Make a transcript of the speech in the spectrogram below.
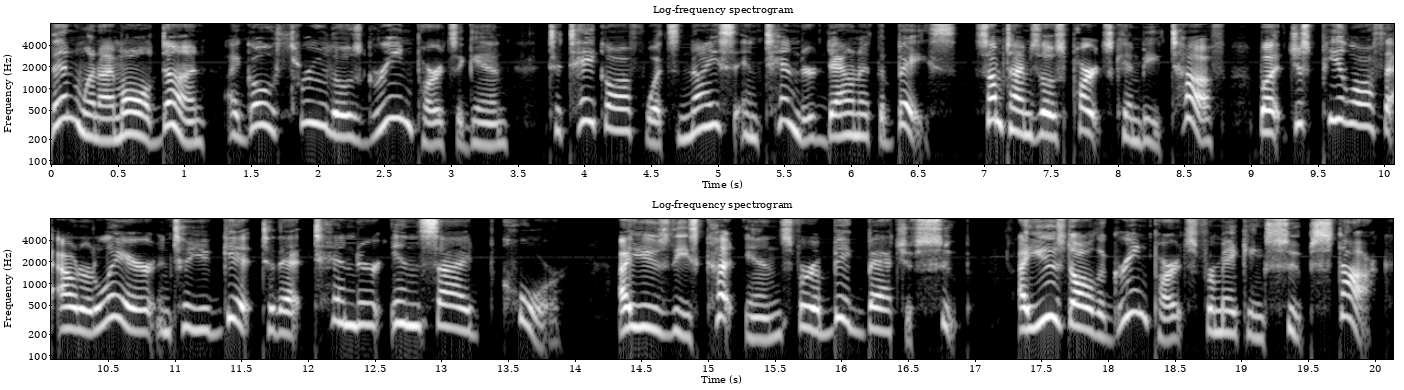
Then when I'm all done, I go through those green parts again to take off what's nice and tender down at the base. Sometimes those parts can be tough, but just peel off the outer layer until you get to that tender inside core. I use these cut ends for a big batch of soup. I used all the green parts for making soup stock.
